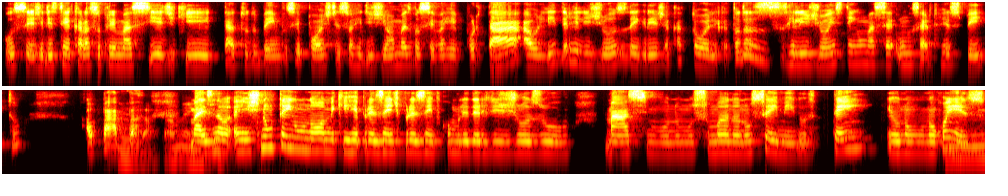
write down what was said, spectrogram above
ou seja, eles têm aquela supremacia de que tá tudo bem, você pode ter sua religião, mas você vai reportar ao líder religioso da Igreja Católica. Todas as religiões têm uma, um certo respeito ao Papa. Exatamente. Mas não, a gente não tem um nome que represente, por exemplo, como líder religioso máximo no muçulmano, eu não sei, amigo. Tem? Eu não, não conheço.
